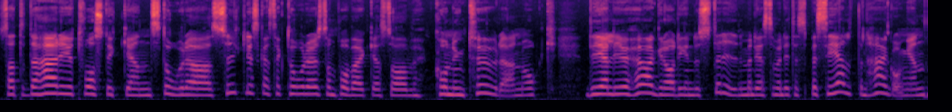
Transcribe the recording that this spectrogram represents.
Så att det här är ju två stycken stora cykliska sektorer som påverkas av konjunkturen och det gäller ju i hög grad industrin men det som är lite speciellt den här gången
